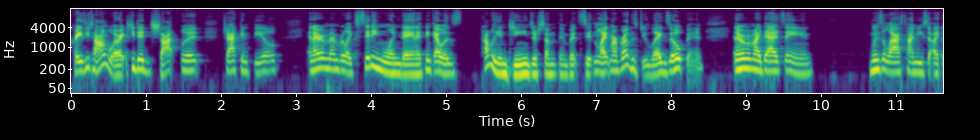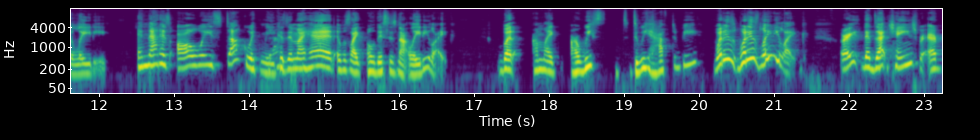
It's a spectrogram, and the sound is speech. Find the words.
crazy tomboy, right? She did shot put, track and field. And I remember like sitting one day, and I think I was probably in jeans or something, but sitting like my brothers do, legs open. And I remember my dad saying, When's the last time you sat like a lady? And that has always stuck with me because yeah. in my head, it was like, Oh, this is not ladylike. But I'm like, Are we, do we have to be? What is, what is ladylike? Right? Does that change for every,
